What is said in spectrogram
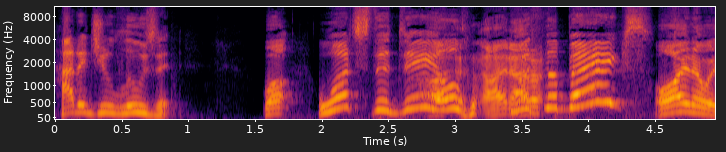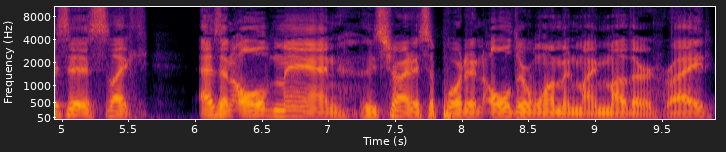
How did you lose it? Well, What's the deal I- I with the banks? All I know is this: like, as an old man who's trying to support an older woman, my mother, right?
